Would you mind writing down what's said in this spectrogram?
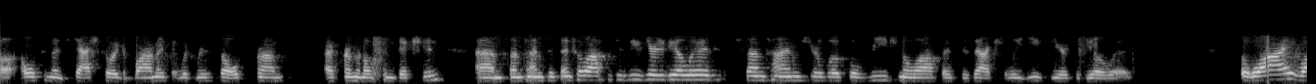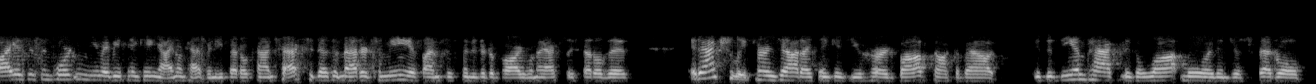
uh, ultimate statutory debarment that would result from a criminal conviction. Um, sometimes the central office is easier to deal with. Sometimes your local regional office is actually easier to deal with. But why? Why is this important? You may be thinking, I don't have any federal contracts. It doesn't matter to me if I'm suspended or debarred when I actually settle this. It actually turns out, I think, as you heard Bob talk about, is that the impact is a lot more than just federal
